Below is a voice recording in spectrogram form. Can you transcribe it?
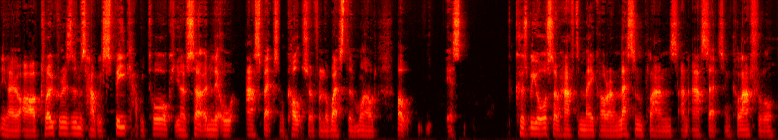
you know our colloquialisms how we speak how we talk you know certain little aspects of culture from the western world but it's because we also have to make our own lesson plans and assets and collateral,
